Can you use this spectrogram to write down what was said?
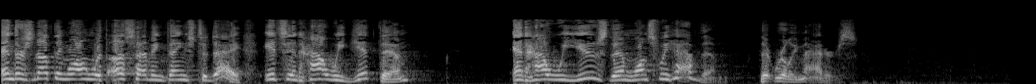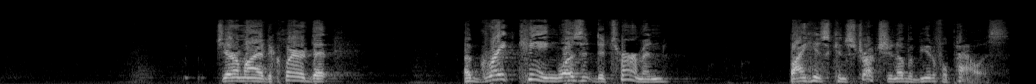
And there's nothing wrong with us having things today. It's in how we get them and how we use them once we have them that really matters. Jeremiah declared that a great king wasn't determined by his construction of a beautiful palace.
